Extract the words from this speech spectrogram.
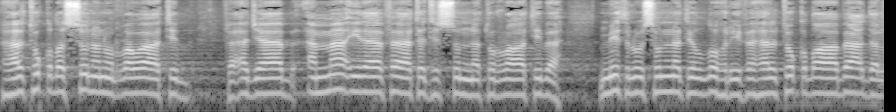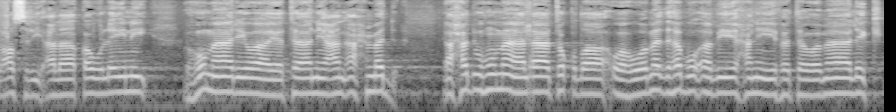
هل تقضى السنن الرواتب؟ فأجاب أما إذا فاتت السنة الراتبة مثل سنة الظهر فهل تقضى بعد العصر؟ على قولين هما روايتان عن أحمد. أحدهما لا تقضى وهو مذهب أبي حنيفة ومالك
